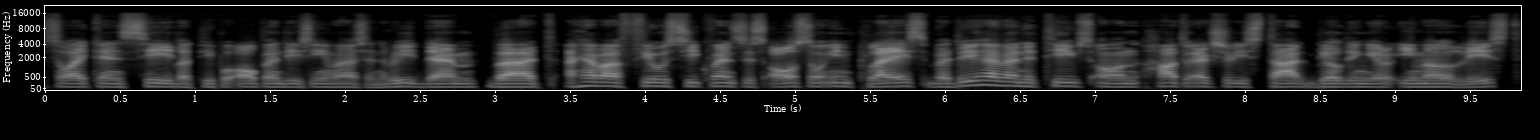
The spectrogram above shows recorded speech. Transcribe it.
So I can see that people open these emails and read them. But I have a few sequences also in place. But do you have any tips on how to actually start building your email list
